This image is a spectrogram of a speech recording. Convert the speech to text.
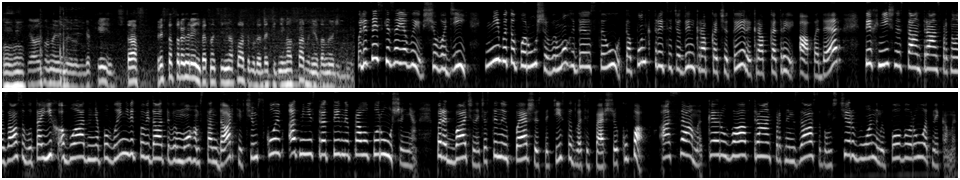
Угу. Я вас знаю, який штраф 340 гривень, 15 днів на буде 10 днів на оскарження даного рішення. Поліцейський заявив, що водій нібито порушив вимоги ДСТУ та пункт 31.4.3 АПДР, технічний стан транспортного засобу та їх обладнання повинні відповідати вимогам стандартів, чим скоїв адміністративне правопорушення, передбачене частиною 1 статті 121 КУПАП. А саме керував транспортним засобом з червоними поворотниками.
